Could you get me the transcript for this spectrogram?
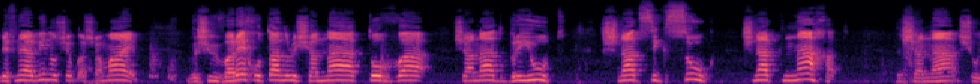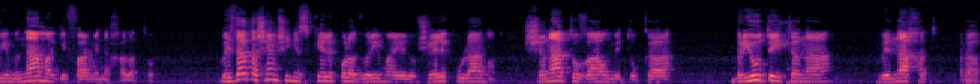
לפני אבינו שבשמיים, ושיברך אותנו לשנה טובה, שנת בריאות, שנת שגשוג, שנת נחת, ושנה שהוא ימנע מגיפה מנחלתו. בעזרת השם שנזכה לכל הדברים האלו, שיהיה לכולנו שנה טובה ומתוקה, בריאות איתנה ונחת רב.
